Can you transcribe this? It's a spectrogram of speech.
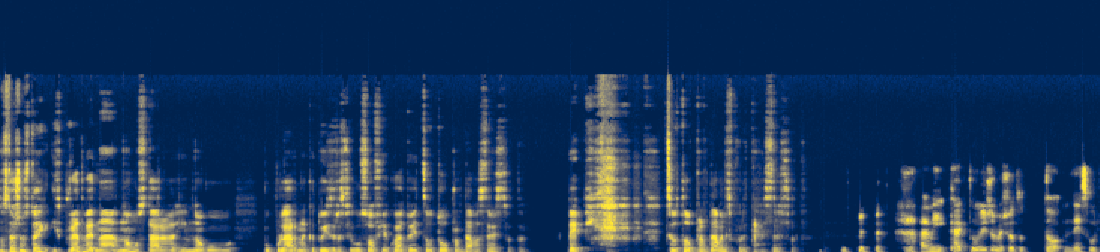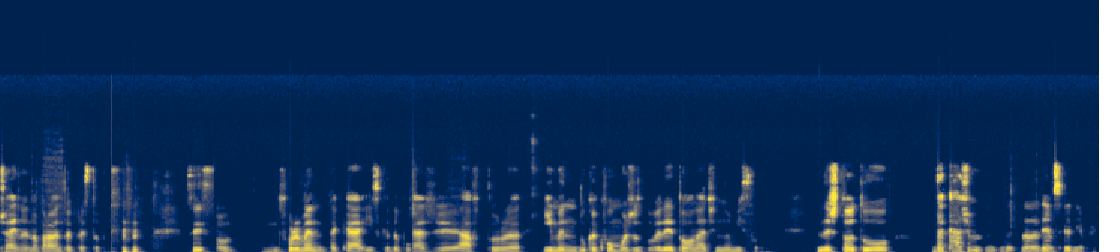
Но всъщност той изповядва една много стара и много популярна като израз философия, която е целта оправдава средствата. Пепи. Целта оправдава ли според тебе средствата? Ами, както виждаме, защото то не случайно е направен той престъпник. Според мен така иска да покаже автора именно до какво може да доведе този начин на мислене. Защото, да кажем, да, да дадем следния пример.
